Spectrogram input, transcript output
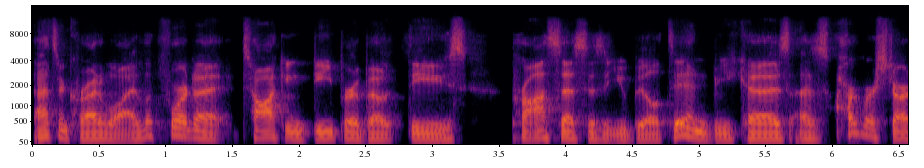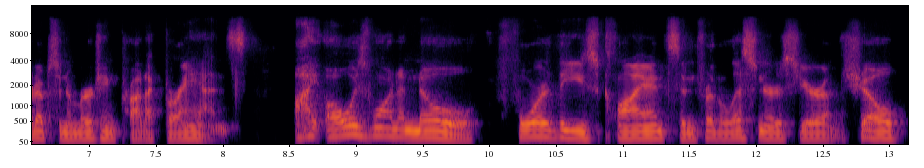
That's incredible. I look forward to talking deeper about these processes that you built in because as hardware startups and emerging product brands, I always want to know for these clients and for the listeners here on the show,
